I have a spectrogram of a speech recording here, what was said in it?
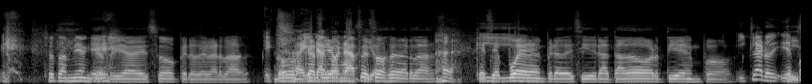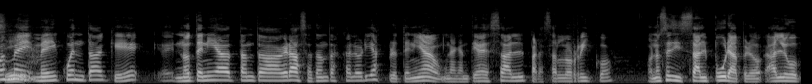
Yo también Eh. querría eso, pero de verdad. Es Todos cocaína con esos de verdad. Que se pueden, pero deshidratador, tiempo. Y claro, y después sí. me, me di cuenta que eh, no tenía tanta grasa, tantas calorías, pero tenía una cantidad de sal para hacerlo rico. O no sé si sal pura, pero algo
